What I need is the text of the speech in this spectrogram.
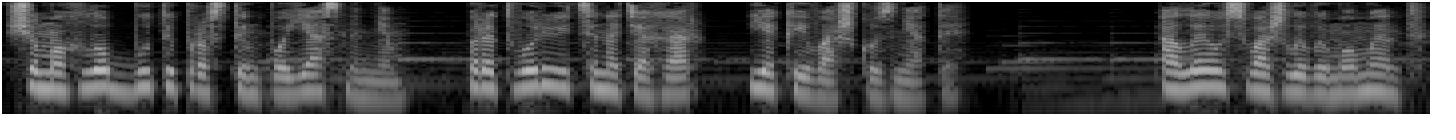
що могло б бути простим поясненням, перетворюється на тягар, який важко зняти. Але ось важливий момент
